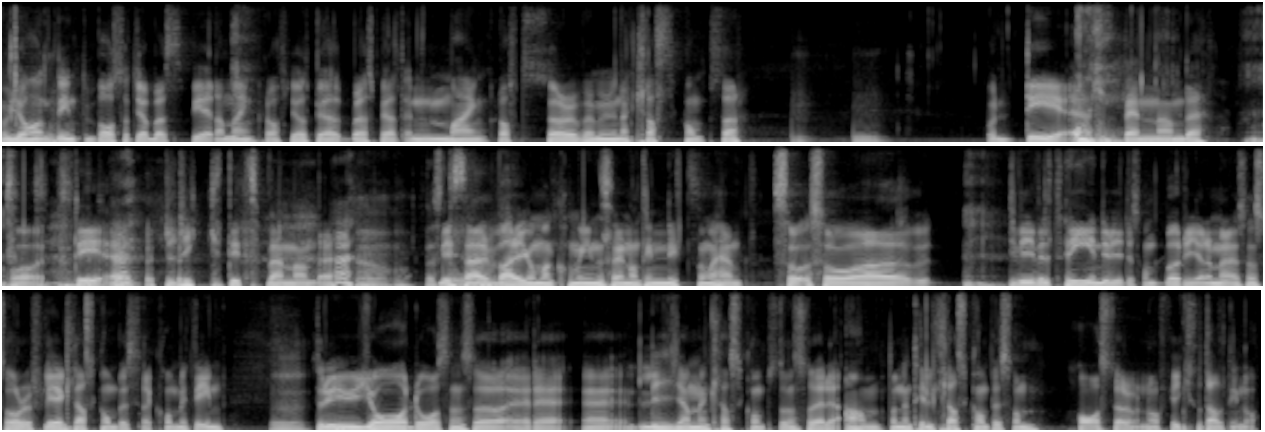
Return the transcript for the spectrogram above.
Och jag, det är inte bara så att jag börjat spela Minecraft, jag har spelat, börjat spela en Minecraft-server med mina klasskompisar. Mm. Och det är spännande. Och det är riktigt spännande. Ja, Det är så här, varje gång man kommer in så är det någonting nytt som har hänt. Så, så eh, vi är väl tre individer som började med det, sen så har fler klasskompisar kommit in. Mm. Så det är ju jag då, sen så är det eh, Liam en klasskompis och sen så är det Anton en till klasskompis som har servern och fixat allting då.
